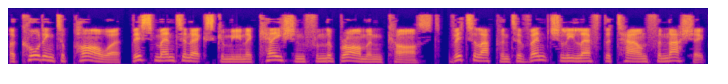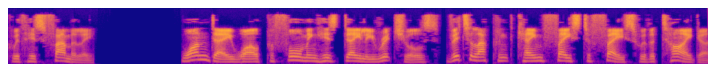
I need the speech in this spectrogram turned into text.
According to Parwa, this meant an excommunication from the Brahmin caste. Vitalapant eventually left the town for Nashik with his family. One day while performing his daily rituals, Vitalapant came face to face with a tiger.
